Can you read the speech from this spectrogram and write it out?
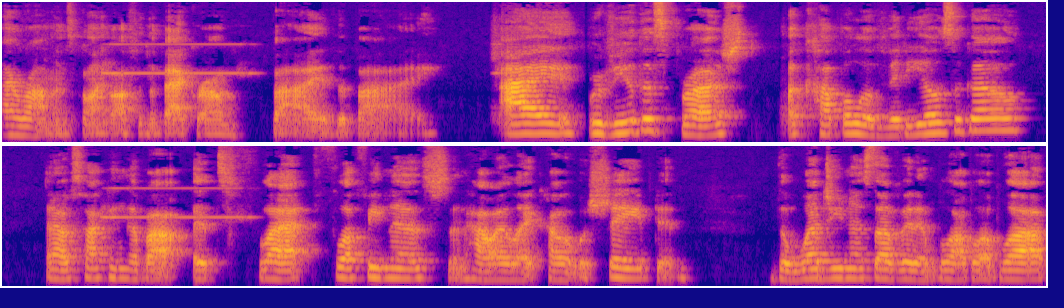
My ramen's going off in the background by the by. I reviewed this brush a couple of videos ago and I was talking about its flat fluffiness and how I like how it was shaped and the wedginess of it and blah blah blah.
